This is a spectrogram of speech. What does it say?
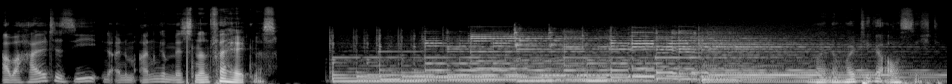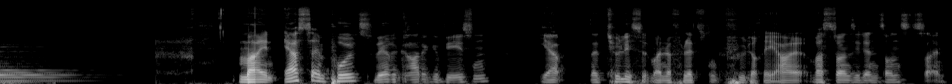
aber halte sie in einem angemessenen Verhältnis. Heutige Aussicht. Mein erster Impuls wäre gerade gewesen, ja, natürlich sind meine verletzten Gefühle real. Was sollen sie denn sonst sein?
